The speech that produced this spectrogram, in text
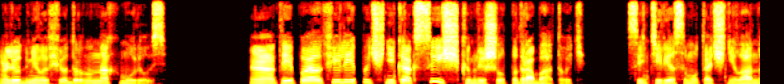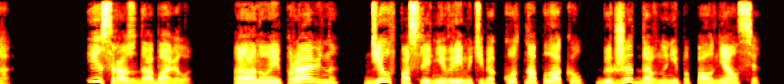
Людмила Федоровна нахмурилась. «А ты, Павел Филиппович, никак сыщиком решил подрабатывать?» — с интересом уточнила она. И сразу добавила. «А оно и правильно. Дел в последнее время тебя кот наплакал, бюджет давно не пополнялся,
